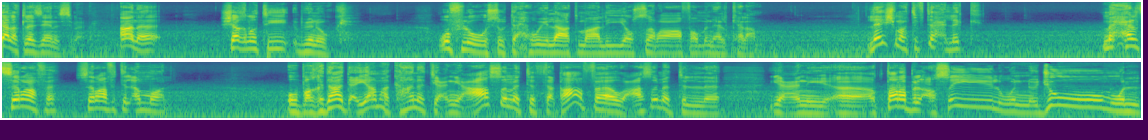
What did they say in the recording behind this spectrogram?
قالت له زين اسمع أنا شغلتي بنوك وفلوس وتحويلات مالية وصرافة ومن هالكلام. ليش ما تفتح لك محل صرافة صرافة الأموال؟ وبغداد أيامها كانت يعني عاصمة الثقافة وعاصمة يعني آه، الطرب الأصيل والنجوم وال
